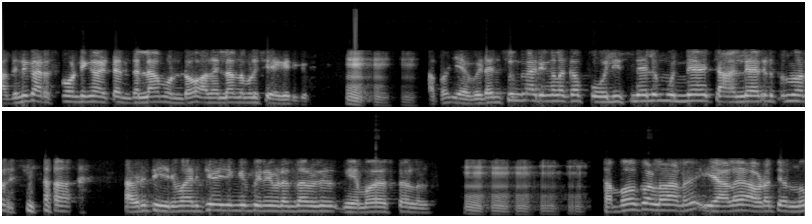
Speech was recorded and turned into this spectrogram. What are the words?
അതിന് കറസ്പോണ്ടിങ് ആയിട്ട് എന്തെല്ലാം ഉണ്ടോ അതെല്ലാം നമ്മൾ ശേഖരിക്കും. അപ്പൊ എവിഡൻസും കാര്യങ്ങളൊക്കെ പോലീസിനേലും മുന്നേ ചാനലുകാരെടുത്തെന്ന് പറഞ്ഞു കഴിഞ്ഞാൽ അവർ തീരുമാനിച്ചു കഴിഞ്ഞെങ്കിൽ പിന്നെ ഇവിടെ എന്താ ഒരു നിയമവ്യവസ്ഥ ഉള്ളത്. സംഭവമൊക്കെ ഉള്ളതാണ്. ഇയാൾ അവിടെ ചെന്നു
